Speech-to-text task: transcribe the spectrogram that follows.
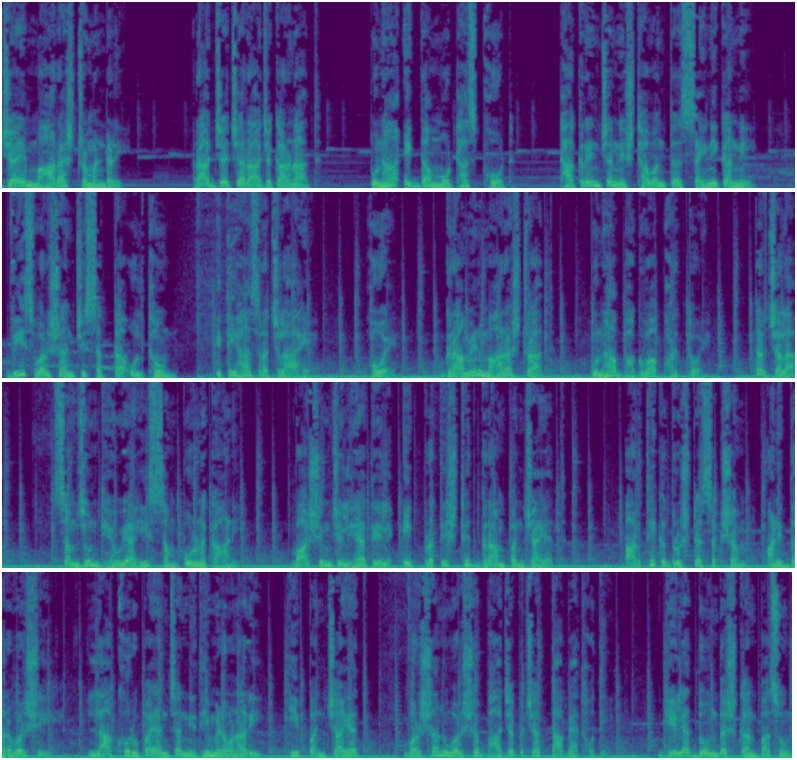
जय महाराष्ट्र मंडळी. राज्याच्या राजकारणात पुन्हा एकदा मोठा स्फोट. ठाकरेंच्या निष्ठावंत सैनिकांनी वीस वर्षांची सत्ता उलथवून इतिहास रचला आहे. होय ग्रामीण महाराष्ट्रात पुन्हा भगवा फडकतोय तर चला समजून घेऊया ही संपूर्ण कहाणी. वाशिम जिल्ह्यातील एक प्रतिष्ठित ग्रामपंचायत. आर्थिकदृष्ट्या सक्षम आणि दरवर्षी लाखो रुपयांचा निधी मिळवणारी ही पंचायत वर्षानुवर्ष भाजपच्या ताब्यात होती. गेल्या दोन दशकांपासून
